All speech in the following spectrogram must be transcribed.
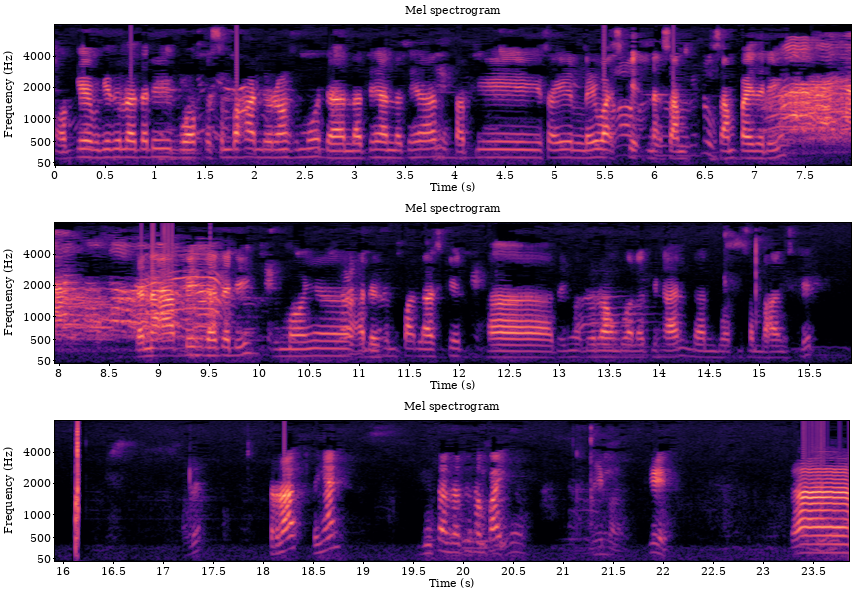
Okey, begitulah tadi buat persembahan orang semua dan latihan-latihan tapi saya lewat sikit nak sam- sampai tadi. Nak habis dah tadi. Semuanya ada sempat lah sikit uh, tengok orang buat latihan dan buat persembahan sikit. Teras dengan jurusan satu sampai lima. Okey. Uh,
